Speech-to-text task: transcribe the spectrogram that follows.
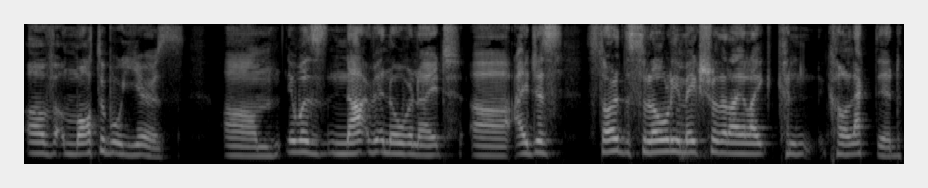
of multiple years. Um, it was not written overnight. Uh, I just started to slowly make sure that I like con- collected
